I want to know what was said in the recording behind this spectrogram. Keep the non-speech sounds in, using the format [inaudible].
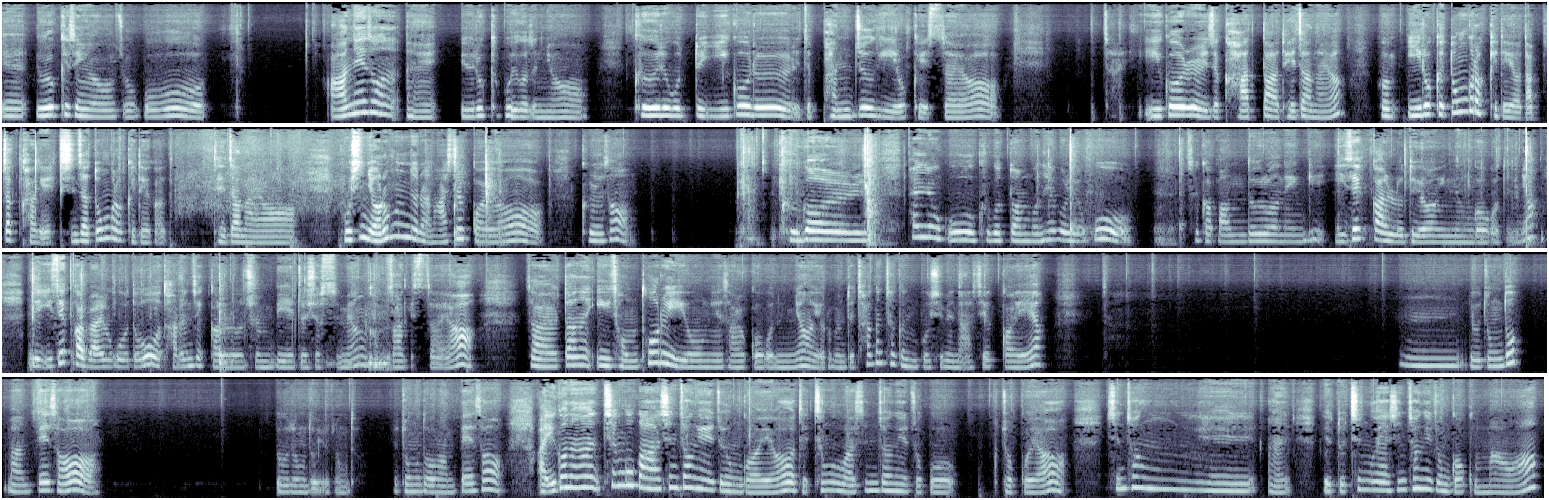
예, 요렇게 생겨가지고, 안에서, 에, 이렇게 보이거든요. 그리고 또 이거를 이제 반죽이 이렇게 있어요. 자, 이거를 이제 갖다 대잖아요. 그럼 이렇게 동그랗게 돼요. 납작하게. 진짜 동그랗게 돼가, 되잖아요. 보신 여러분들은 아실 거예요. 그래서 그걸 하려고 그것도 한번 해보려고 제가 만들어낸 게 이 색깔로 되어 있는 거거든요. 근데 이 색깔 말고도 다른 색깔로 준비해 주셨으면 감사하겠어요. 자, 일단은 이 점토를 이용해서 할 거거든요. 여러분들 차근차근 보시면 아실 거예요. 음, 요 정도만 빼서, 요 정도, 요 정도. 요 정도만 빼서, 아, 이거는 친구가 신청해 준 거예요. 제 친구가 신청해 주고, 줬고요. 신청해, 아니, 또 친구야 신청해 준 거 고마워.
